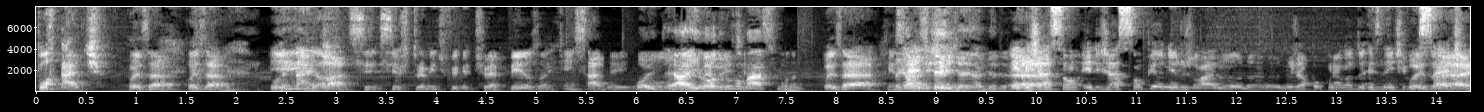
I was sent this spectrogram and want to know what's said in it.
portátil. Pois é, pois é. E, ó, se, se o streaming tiver peso, aí quem sabe aí. Pô, no- é, aí The rodo no máximo, né? Pois é, quem Pegar um sabe. eles stage aí na vida. É. Eles, já são, eles já são pioneiros lá no, no, no Japão com o negócio do Resident Evil Pois 7, é,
